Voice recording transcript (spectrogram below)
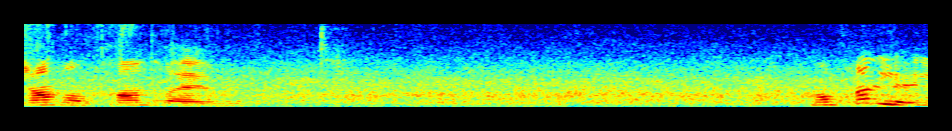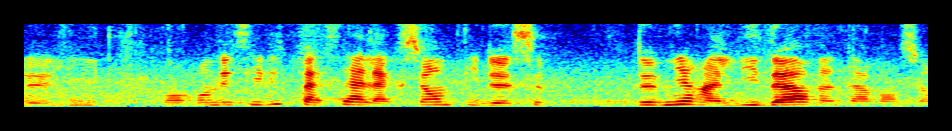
gens vont prendre, euh, vont prendre le, lead, vont, décider de passer à l'action puis de se devenir un leader d'intervention.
